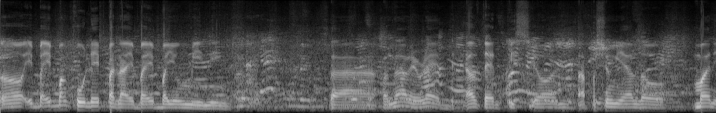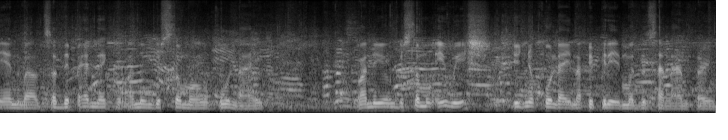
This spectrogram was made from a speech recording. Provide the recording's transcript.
So, iba-ibang kulay pala, iba-iba yung meaning. Sa, kunwari, red, health and peace yun. Tapos yung yellow, money and wealth. So, depende kung anong gusto mong kulay. Kung ano yung gusto mong i-wish, yun yung kulay na pipiliin mo dun sa lantern.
